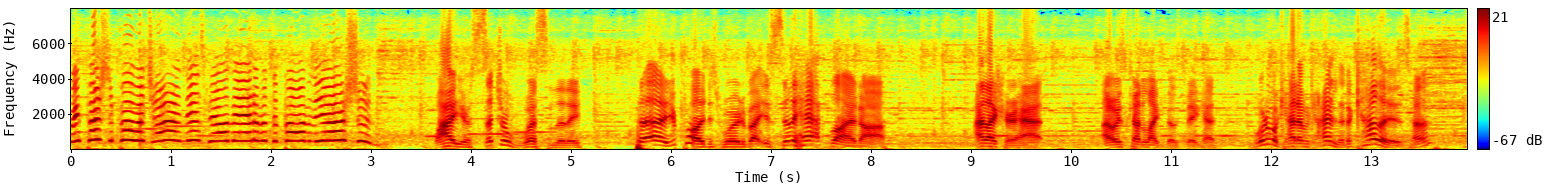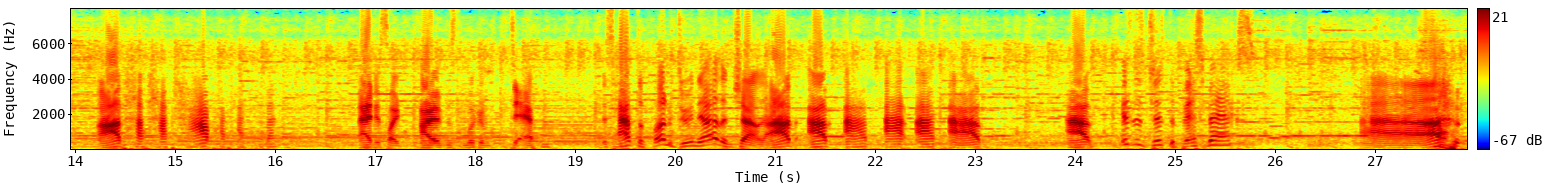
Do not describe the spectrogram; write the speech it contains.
We pushed the boat much higher than this. We all made it at the bottom of the ocean. Wow, you're such a wuss, Lily. Uh, you're probably just worried about your silly hat flying off. I like her hat. I always kind of like those big heads. What kind of island color is, huh? Hop, hop, hop, hop, hop, hop. I just like, I just look of death. It's half the fun of doing the island challenge. Hop, hop, hop, hop, hop, hop, hop. Is this just the best max? Ah.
